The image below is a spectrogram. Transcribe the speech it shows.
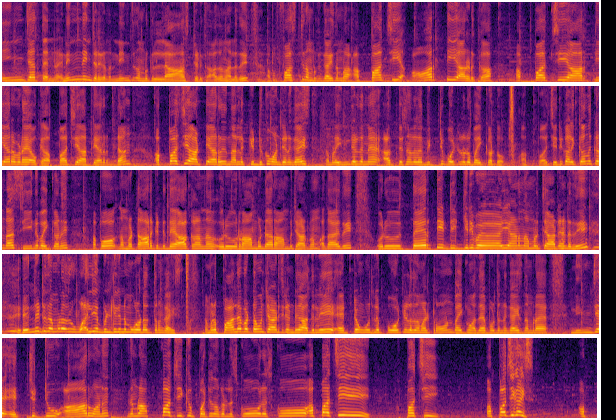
നിഞ്ച തന്നെ നിഞ്ച് എടുക്കണം. നിഞ്ച് നമുക്ക് ലാസ്റ്റ് എടുക്കാം. അത് നല്ലത്. അപ്പോൾ ഫസ്റ്റ് നമുക്ക് ഗൈസ് നമ്മൾ അപ്പാച്ചി ആർ ടി ആർ എടുക്കുക അപ്പാച്ചി ആർ ടി ആർ ഇവിടെ okay Apache R T R done Apache R T R നല്ല കിടുക്കും വണ്ടിയാണ് ഗൈസ് നമ്മുടെ ഇന്ത്യയിൽ തന്നെ അത്യാവശ്യം നല്ല വിറ്റ് പോയിട്ടുള്ള ഒരു ബൈക്ക് കേട്ടോ അപ്പാച്ചിട്ട് കളിക്കാൻ നിൽക്കേണ്ട സീന് ബൈക്കാണ് അപ്പോൾ നമ്മൾ ടാർഗറ്റ് ഇതേ ആ കാണുന്ന ഒരു റാമ്പ് ഉണ്ട്. ആ റാമ്പ് ചാടണം. അതായത് ഒരു തേർട്ടി ഡിഗ്രി വഴിയാണ് നമ്മൾ ചാടേണ്ടത്. എന്നിട്ട് നമ്മൾ ഒരു വലിയ ബിൽഡിങ്ങിന്റെ മുകളിലോട്ട് എത്തണം ഗൈസ് നമ്മൾ പല വട്ടവും ചാടിച്ചിട്ടുണ്ട്. അതിൽ ഏറ്റവും കൂടുതൽ പോയിട്ടുള്ളത് നമ്മൾ ട്രോൺ ബൈക്കും അതേപോലെ തന്നെ ഗൈസ് നമ്മുടെ നിഞ്ച എച്ച് ടു ആറുമാണ് നമ്മൾ അപ്പാച്ചിക്ക് പറ്റും നോക്കട്ടെ. Let's go let's go Apache Apache Apache guys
